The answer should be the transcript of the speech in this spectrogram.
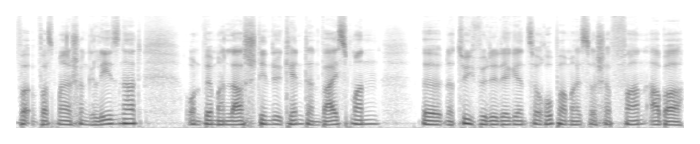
wa- was man ja schon gelesen hat. Und wenn man Lars Stindl kennt, dann weiß man, äh, natürlich würde der gerne zur Europameisterschaft fahren, aber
